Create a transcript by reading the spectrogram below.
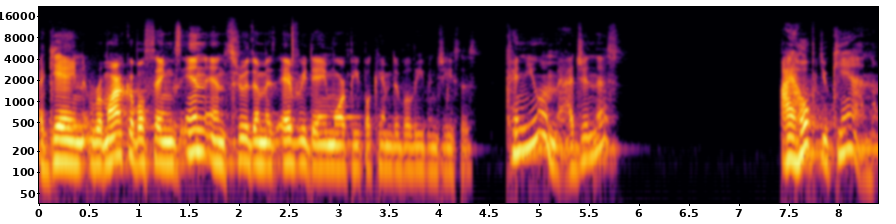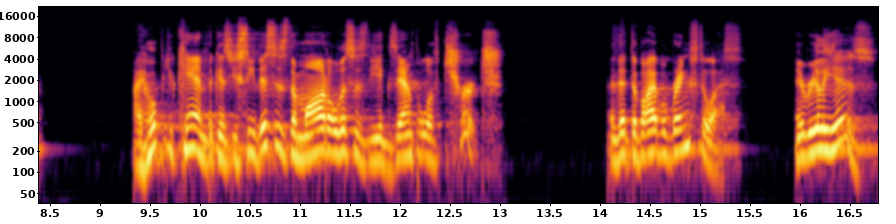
again, remarkable things in and through them as every day more people came to believe in Jesus. Can you imagine this? I hope you can. I hope you can because you see, this is the model, this is the example of church that the Bible brings to us. It really is.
